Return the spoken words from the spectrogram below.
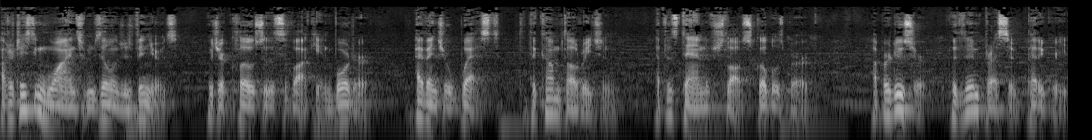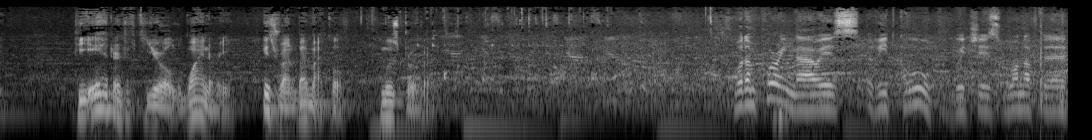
After tasting wines from Zillinger's vineyards, which are close to the Slovakian border, I venture west to the Kamptal region at the stand of Schloss Gobelsburg, a producer with an impressive pedigree. The 850 year old winery is run by Michael Moosbrugger. What I'm pouring now is Ried Grub, which is one of the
